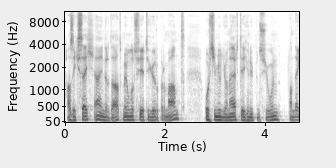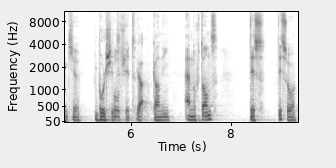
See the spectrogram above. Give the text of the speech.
Als ik zeg, inderdaad, met 140 euro per maand word je miljonair tegen je pensioen, dan denk je... Bullshit. Bullshit, Ja. kan niet. En nogthans, het is, het is zo.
